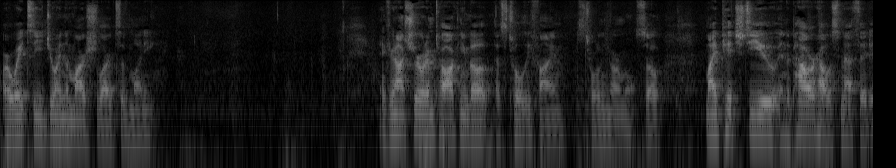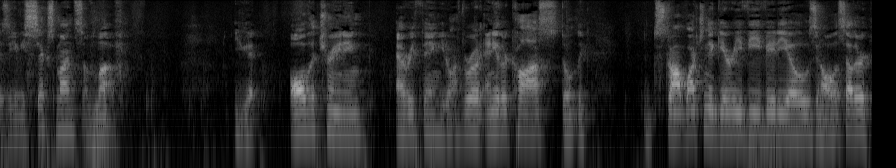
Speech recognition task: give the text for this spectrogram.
or wait till you join the martial arts of money. If you're not sure what I'm talking about, that's totally fine. It's totally normal. So, my pitch to you in the powerhouse method is to give you six months of love. You get all the training, everything. You don't have to worry about any other costs. Don't like stop watching the Gary Vee videos and all this other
